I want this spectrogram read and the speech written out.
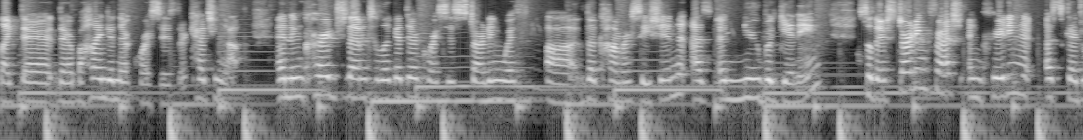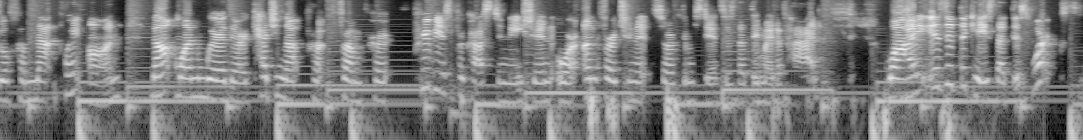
like they're they're behind in their courses, they're catching up, and encourage them to look at their courses starting with uh, the conversation as a new beginning. So they're starting fresh and creating a, schedule from that point on, not one where they're catching up pr- from per- previous procrastination or unfortunate circumstances that they might have had. Why is it the case that this works?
